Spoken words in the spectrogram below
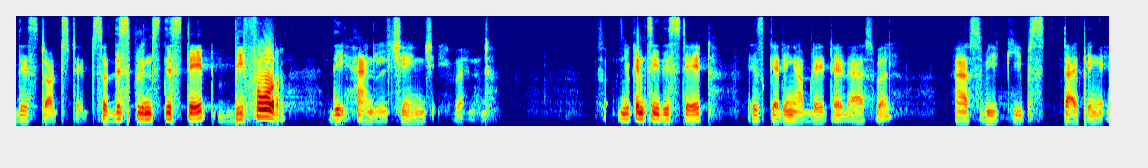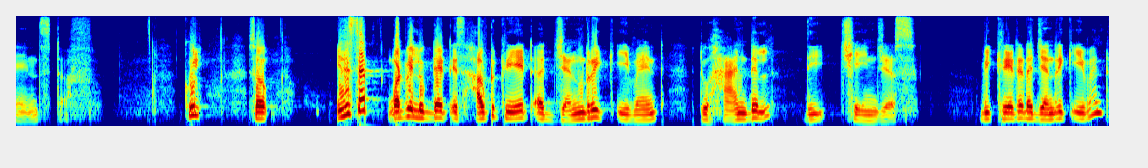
this dot state. So this prints the state before the handle change event. So you can see the state is getting updated as well as we keep typing in stuff. Cool. So in this step what we looked at is how to create a generic event to handle the changes. We created a generic event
